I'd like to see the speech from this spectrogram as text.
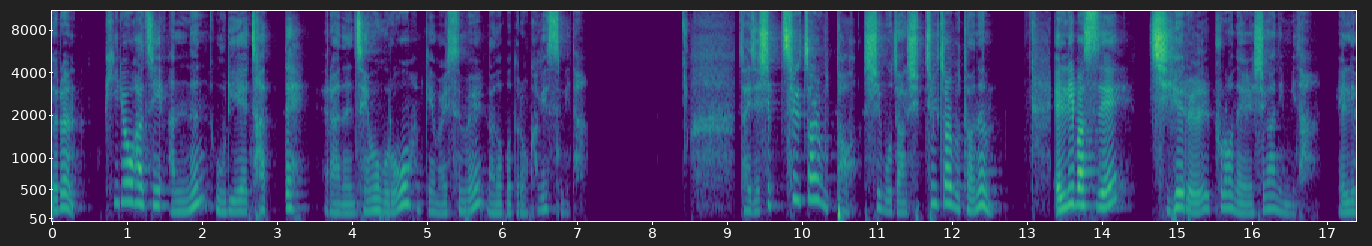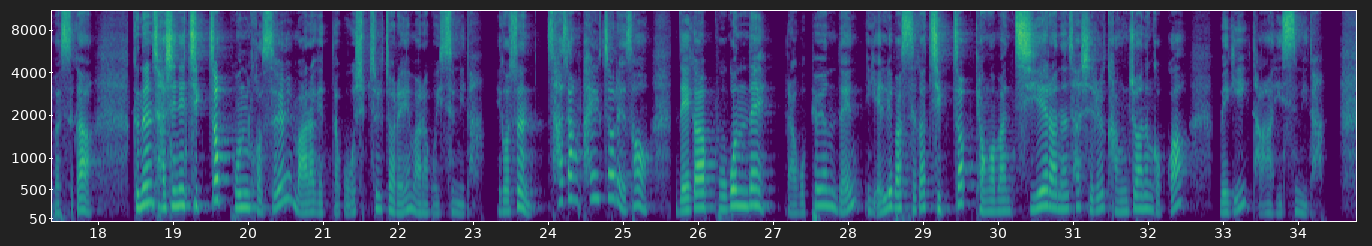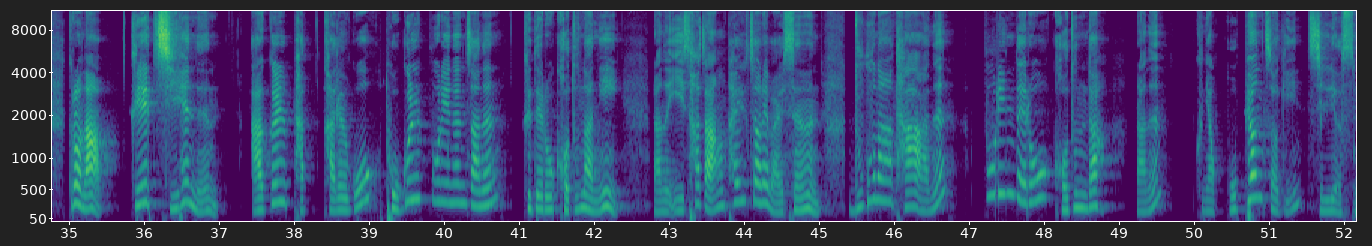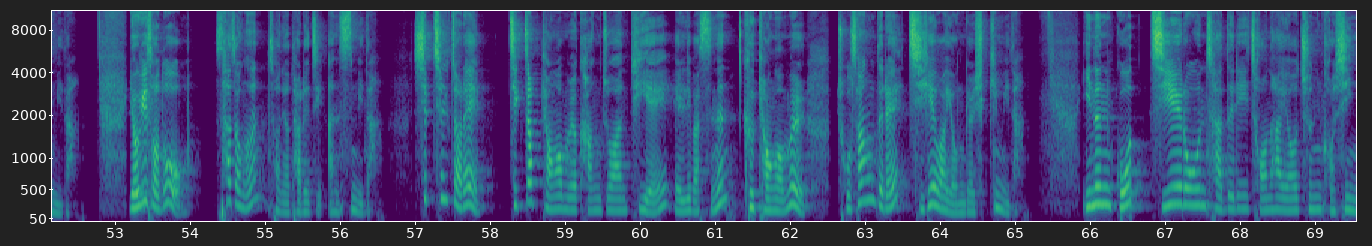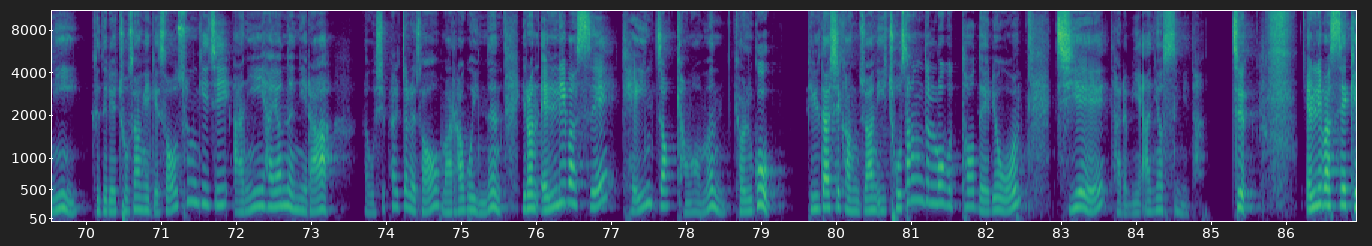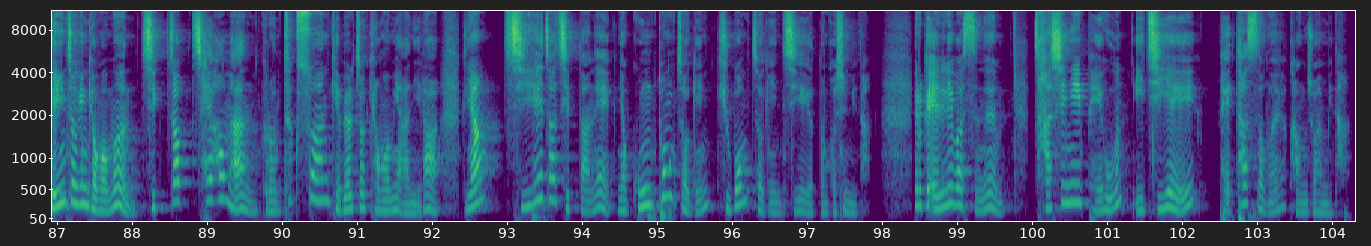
오늘은 필요하지 않는 우리의 잣대라는 제목으로 함께 말씀을 나눠보도록 하겠습니다. 자, 이제 17절부터 15장 17절부터는 엘리바스의 지혜를 풀어낼 시간입니다. 엘리바스가 그는 자신이 직접 본 것을 말하겠다고 17절에 말하고 있습니다. 이것은 4장 8절에서 내가 보건대 라고 표현된 이 엘리바스가 직접 경험한 지혜라는 사실을 강조하는 것과 맥이 다 있습니다. 그러나 그의 지혜는 악을 밭 가르고 독을 뿌리는 자는 그대로 거두나니 라는 이 4장 8절의 말씀은 누구나 다 아는 뿌린 대로 거둔다 라는 그냥 보편적인 진리였습니다. 여기서도 사정은 전혀 다르지 않습니다. 17절에 직접 경험을 강조한 뒤에 엘리바스는 그 경험을 조상들의 지혜와 연결시킵니다. 이는 곧 지혜로운 자들이 전하여 준 것이니 그들의 조상에게서 숨기지 아니하였느니라 라고 18절에서 말하고 있는 이런 엘리바스의 개인적 경험은 결국 빌다시 강조한 이 조상들로부터 내려온 지혜의 다름이 아니었습니다. 즉 엘리바스의 개인적인 경험은 직접 체험한 그런 특수한 개별적 경험이 아니라 그냥 지혜자 집단의 그냥 공통적인 규범적인 지혜였던 것입니다. 이렇게 엘리바스는 자신이 배운 이 지혜의 배타성을 강조합니다.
